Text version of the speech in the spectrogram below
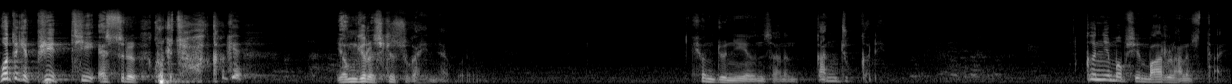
어떻게 BTS를 그렇게 정확하게 연결을 시킬 수가 있냐고요. 현준이의 은사는 깐죽거림. 끊임없이 말을 하는 스타일.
